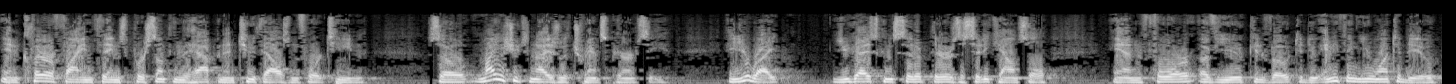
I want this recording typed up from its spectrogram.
and clarifying things per something that happened in 2014. So my issue tonight is with transparency. And you're right, you guys can sit up there as a city council and four of you can vote to do anything you want to do,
